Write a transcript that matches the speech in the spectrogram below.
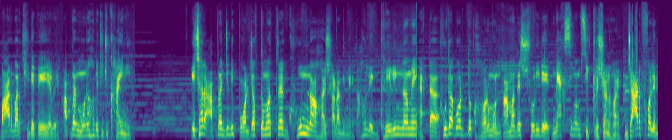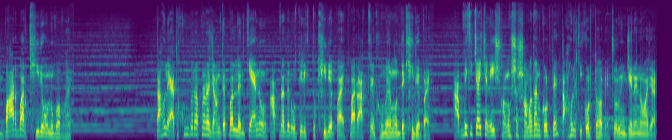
বারবার খিদে পেয়ে যাবে। আপনার মনে হবে কিছু খাইনি। এছাড়া আপনার যদি পর্যাপ্ত মাত্রায় ঘুম না হয় সারাদিনে, তাহলে ঘ্রেলিন নামে একটা ক্ষুধাবর্ধক হরমোন আমাদের শরীরে ম্যাক্সিমাম সিক্রেশন হয়, যার ফলে বারবার খিদে অনুভব হয়। তাহলে এতক্ষণ ধরে আপনারা জানতে পারলেন কেন আপনাদের অতিরিক্ত খিদে পায় বা রাত্রে ঘুমের মধ্যে খিদে পায়। আপনি কি চাইছেন এই সমস্যার সমাধান করতে? তাহলে কি করতে হবে? চলুন জেনে নেওয়া যাক।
